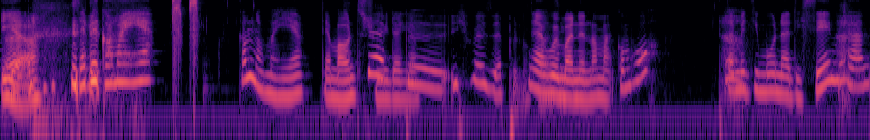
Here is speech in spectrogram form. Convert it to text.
Hm. ja. Seppel, komm mal her. Komm doch mal her. Der Mount ist schon wieder hier. Seppel. Ich will Seppel noch Ja, hol mal den nochmal. Komm hoch. Damit die Mona dich sehen kann.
